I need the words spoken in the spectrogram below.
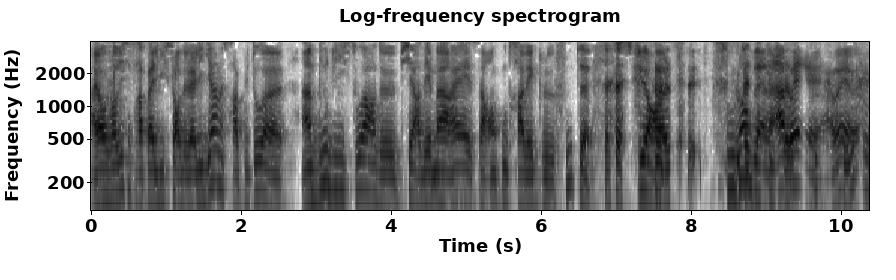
Alors aujourd'hui, ce sera pas l'histoire de la Ligue 1, mais ce sera plutôt euh, un bout de l'histoire de Pierre Desmarais et de sa rencontre avec le foot sur euh, sous l'angle tout ah ça. ouais, ah ouais, ouais.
